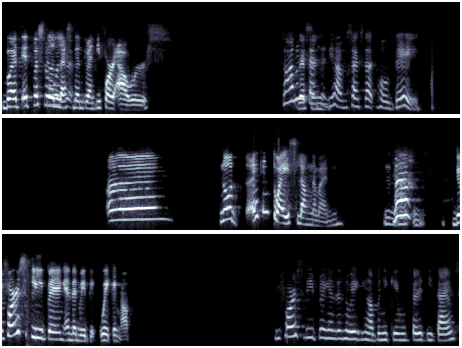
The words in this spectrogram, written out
But it was So still was less it- than 24 hours. So how many times did you have sex that whole day? Um, no, I think twice lang naman. Ah! Before sleeping and then wake- waking up. Before sleeping and then waking up and you came 30 times,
